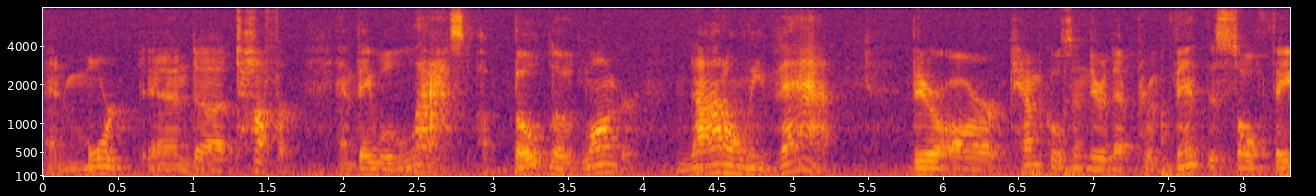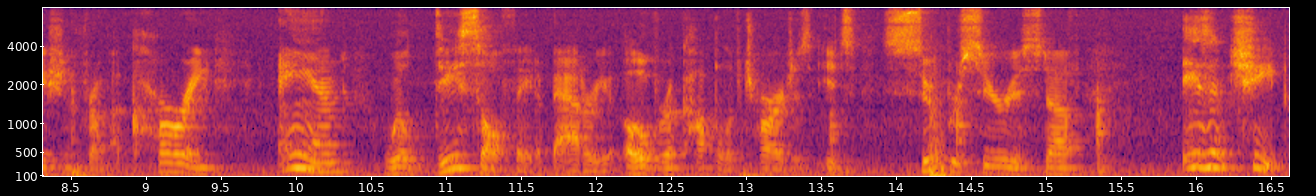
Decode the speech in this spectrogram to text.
and more and uh, tougher, and they will last a boatload longer. Not only that, there are chemicals in there that prevent the sulfation from occurring and will desulfate a battery over a couple of charges. It's super serious stuff. Isn't cheap,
